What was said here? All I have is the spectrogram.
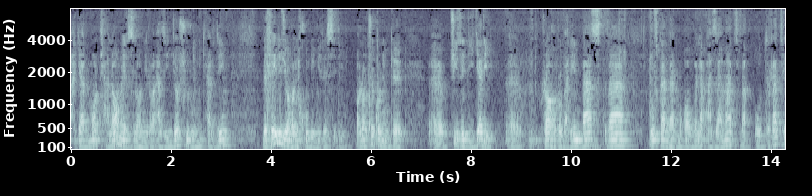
اگر ما کلام اسلامی رو از اینجا شروع می کردیم به خیلی جاهای خوبی می رسیدیم حالا چه کنیم که چیز دیگری راه رو بر این بست و گفتن در مقابل عظمت و قدرت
